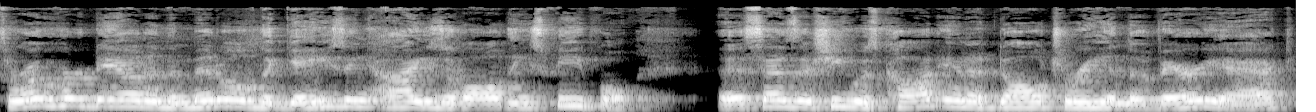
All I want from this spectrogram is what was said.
throw her down in the middle of the gazing eyes of all these people. It says that she was caught in adultery in the very act.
